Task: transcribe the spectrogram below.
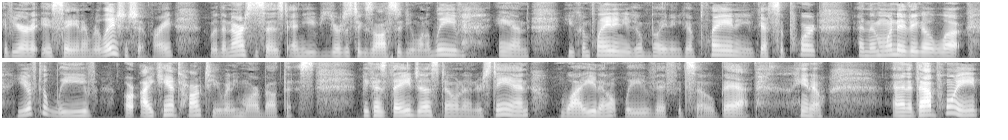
if you're in a, say in a relationship right with a narcissist and you you're just exhausted you want to leave and you complain and you complain and you complain and you get support and then one day they go look you have to leave or I can't talk to you anymore about this because they just don't understand why you don't leave if it's so bad you know and at that point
